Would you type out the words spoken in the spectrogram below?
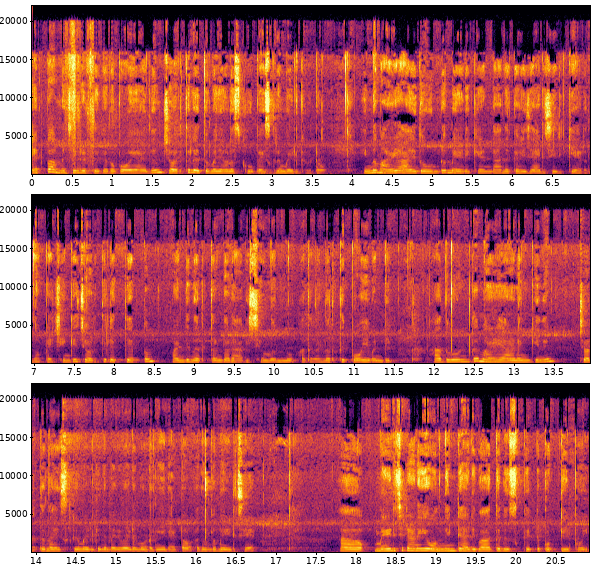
എപ്പോൾ അമ്മച്ചീന്റെ അടുത്തേക്കൊക്കെ പോയാലും ചുരത്തിലെത്തുമ്പോൾ ഞങ്ങൾ സ്കൂപ്പ് ഐസ്ക്രീം മേടിക്കും കേട്ടോ ഇന്ന് മഴ ആയതുകൊണ്ട് മേടിക്കേണ്ടെന്നൊക്കെ വിചാരിച്ചിരിക്കുകയായിരുന്നു പക്ഷേങ്കിൽ ചുരത്തിലെത്തിയപ്പം വണ്ടി നിർത്തേണ്ട ഒരു ആവശ്യം വന്നു. അഥവാ നിർത്തിപ്പോയി വണ്ടി. അതുകൊണ്ട് മഴയാണെങ്കിലും ചുരത്തുനിന്ന് ഐസ്ക്രീം മേടിക്കുന്ന പരിപാടി മുടങ്ങിയില്ല കേട്ടോ അതുകൊണ്ട് മേടിച്ചേ. മേടിച്ചിട്ടാണെങ്കിൽ ഒന്നിന്റെ അടിഭാഗത്ത് ബിസ്ക്കറ്റ് പൊട്ടിപ്പോയി.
